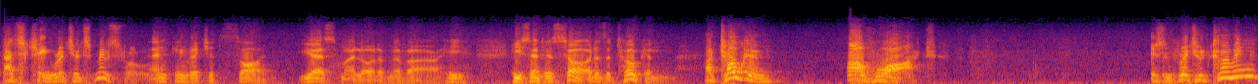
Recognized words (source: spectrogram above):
That's King Richard's minstrel. and King Richard's sword. Yes, my lord of Navarre. He, he sent his sword as a token. A token? Of what? Isn't Richard coming?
